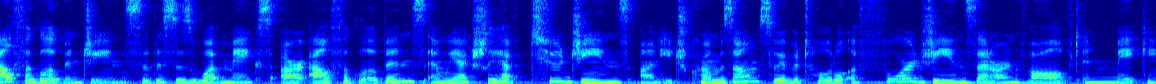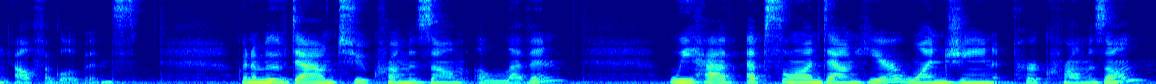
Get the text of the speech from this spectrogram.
alpha globin genes. So this is what makes our alpha globins, and we actually have two genes on each chromosome, so we have a total of four genes that are involved in making alpha globins. I'm going to move down to chromosome 11. We have epsilon down here, one gene per chromosome.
